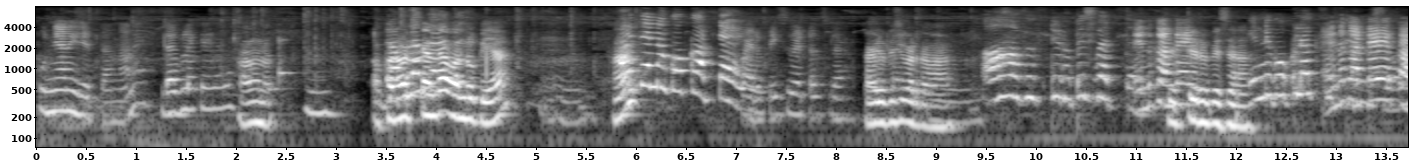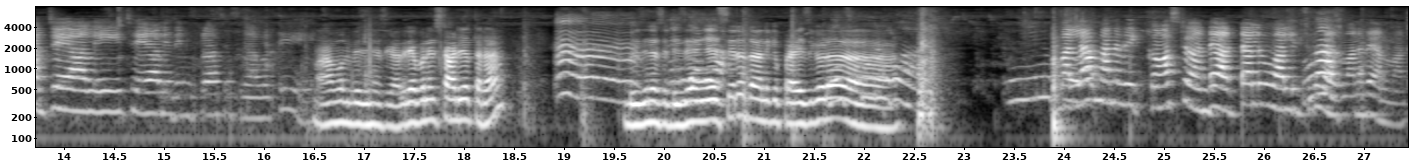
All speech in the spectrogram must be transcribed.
పుణ్యానికి చెప్తాను డబ్బులకే కదా? అవును. ఒక నోట్స్ కింద వన్ రూపీయా అయితే నాకు ఒక అట్టే ఫైవ్ రూపీస్ పెట్టొచ్చులే. ఫైవ్ రూపీస్ పెడతావా? ఫిఫ్టీ రూపీస్ ఎందుకంటే ఫిఫ్టీ రూపీసా? ఎందుకంటే కట్ చేయాలి చేయాలి దీని ప్రాసెస్ కాబట్టి. మామూలు బిజినెస్ కాదు. రేపు నుంచి స్టార్ట్ చేస్తారా? బిజినెస్ డిజైన్ చేస్తారు? దానికి ప్రైస్ కూడా మళ్ళా మనది కాస్ట్ అంటే అట్టాలు వాళ్ళు ఇచ్చుడు కాదు మనదే అన్నమాట.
